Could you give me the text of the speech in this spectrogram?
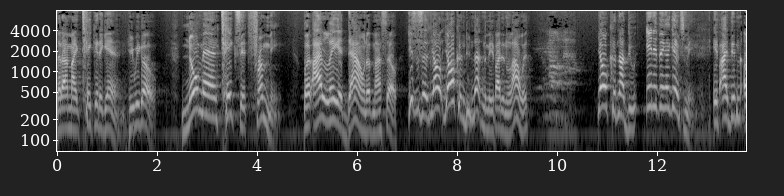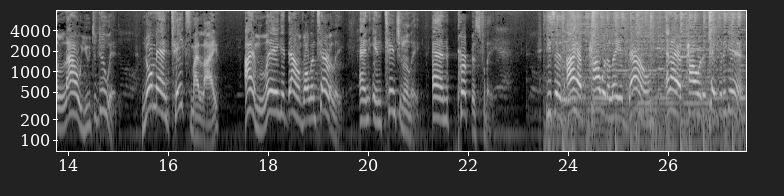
that I might take it again. Here we go. No man takes it from me, but I lay it down of myself. Jesus says, Y'all, y'all couldn't do nothing to me if I didn't allow it. Y'all could not do anything against me if I didn't allow you to do it. No man takes my life. I am laying it down voluntarily and intentionally and purposefully. He says, I have power to lay it down and I have power to take it again.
